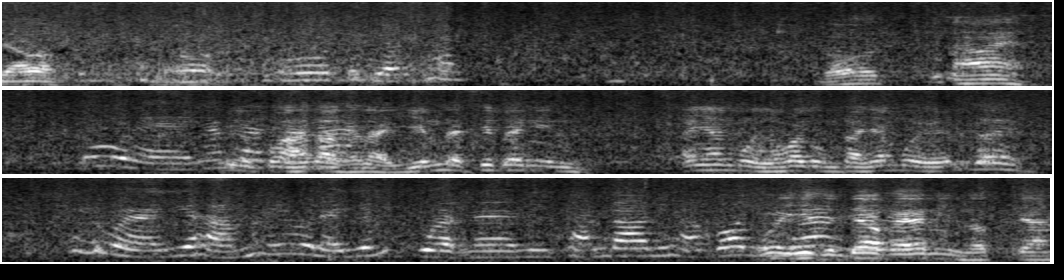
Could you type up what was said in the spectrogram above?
lại không? Giờ ô tôi giờ không? Đó chút hai. Cái ra qua hai ta tờ lại yếm lại xếp bên nhìn. Anh em mười hoa cùng tài nhá mười đấy. Hiếu này với hầm hiếu này giống quệt nè đi thẳng đo đi họ có ôi gì hiện tại theo phải mình lọt cha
